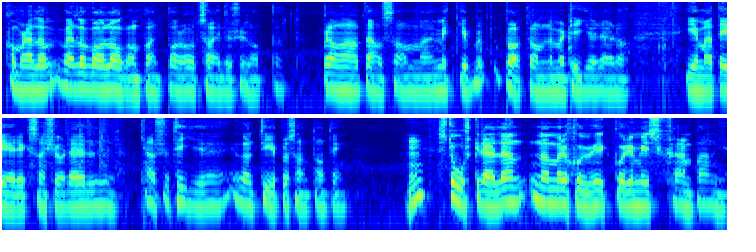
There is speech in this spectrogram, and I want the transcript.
kommer det väl att vara lagom på ett par outsiders i loppet. Bland annat den som eh, Micke pratar om, nummer 10 där då. I och med att det är Erik som körde kanske 10, runt 10 procent någonting. Mm. Storskrällen nummer 7 Hickory Miss Champagne.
